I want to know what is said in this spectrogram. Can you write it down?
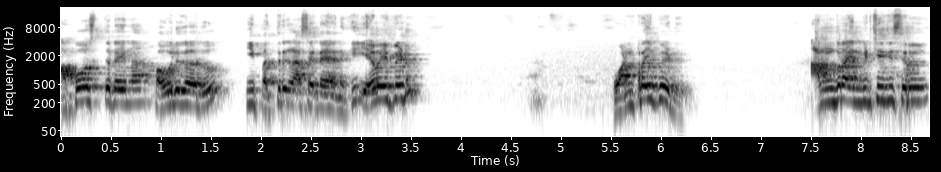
అపోస్తుడైన పౌలు గారు ఈ పత్రిక రాసే టయానికి ఏమైపోయాడు? ఒంటరైపోయాడు. అందరూ ఆయన విడిచేసేసారు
